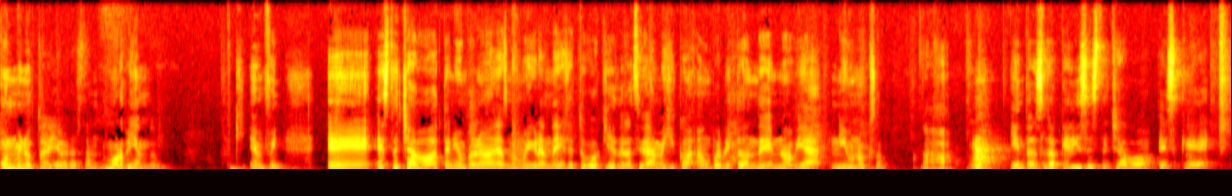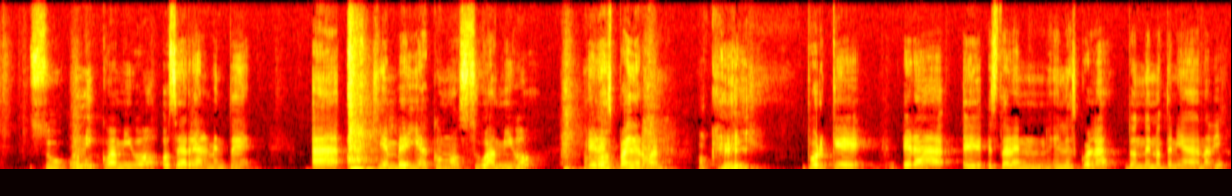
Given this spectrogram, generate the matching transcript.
un minuto y ahora están mordiendo. En fin, eh, este chavo tenía un problema de asma muy grande y se tuvo que ir de la Ciudad de México a un pueblito donde no había ni un oxo. Ajá. Y entonces lo que dice este chavo es que su único amigo, o sea, realmente a quien veía como su amigo, era. Spider-Man. Ok. Porque era eh, estar en, en la escuela donde no tenía a nadie,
